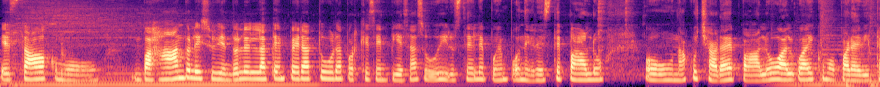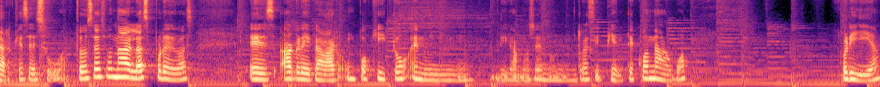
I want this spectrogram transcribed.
he estado como bajándole y subiéndole la temperatura porque se empieza a subir. Ustedes le pueden poner este palo o una cuchara de palo o algo ahí como para evitar que se suba. Entonces una de las pruebas es agregar un poquito en un, digamos, en un recipiente con agua fría,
